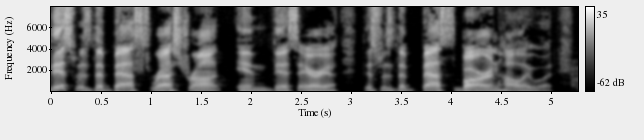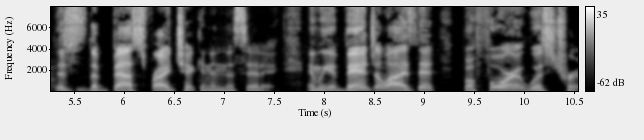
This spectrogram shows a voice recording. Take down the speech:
This was the best restaurant in this area. This was the best bar in Hollywood. This is the best fried chicken in the city. And we evangelized it before it was true.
